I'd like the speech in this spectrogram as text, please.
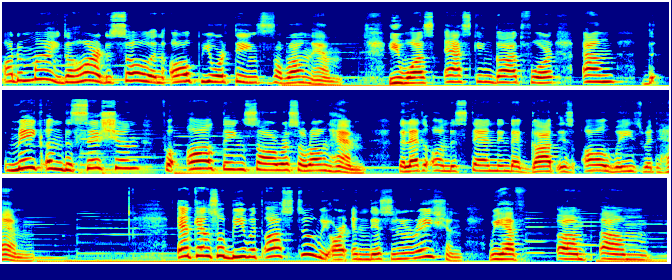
on the mind, the heart, the soul, and all pure things around him. He was asking God for um make a decision for all things sorrow around him. The let understanding that God is always with him. And can so be with us too. We are in this generation. We have um um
